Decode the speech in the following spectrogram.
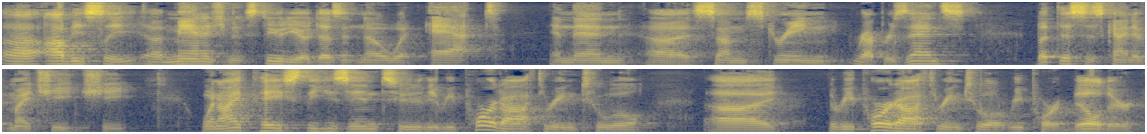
uh, obviously, uh, Management Studio doesn't know what at and then uh, some string represents, but this is kind of my cheat sheet. When I paste these into the report authoring tool, uh, the report authoring tool, Report Builder,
